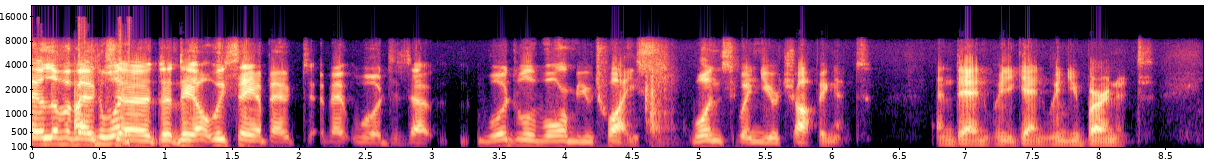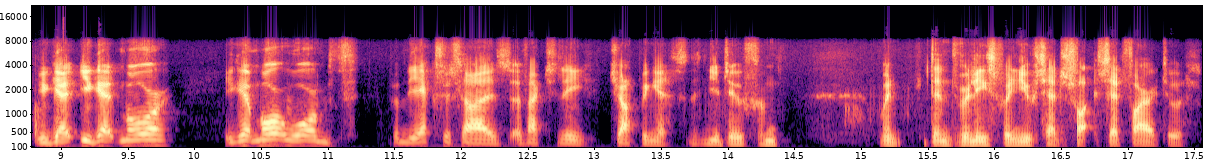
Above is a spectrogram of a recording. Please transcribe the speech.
I love about the one- uh, that they always say about about wood is that wood will warm you twice. Once when you're chopping it, and then when again when you burn it. You get you get more you get more warmth from the exercise of actually chopping it than you do from when then release when you set fi- set fire to it.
